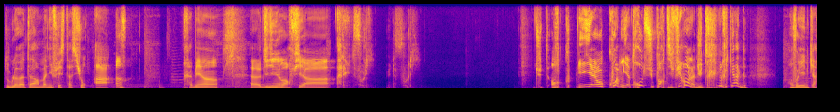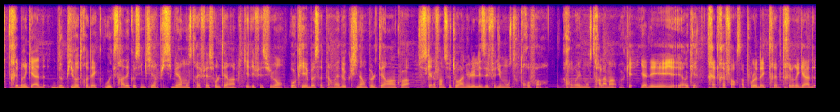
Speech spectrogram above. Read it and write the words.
Double avatar, manifestation A1. Très bien. Euh. Allez, une folie. Une folie. Il y a quoi Mais il y a trop de supports différents là, du tri-brigade. Envoyez une carte très-brigade depuis votre deck ou extra deck au cimetière, puis cibler un monstre effet sur le terrain, appliquer l'effet suivant. Ok, bah ça te permet de clean un peu le terrain quoi. Jusqu'à la fin de ce tour, annuler les effets du monstre, trop fort. Renvoyer le monstre à la main, ok. Il y a des. Ok, très très fort ça pour le deck très, très brigade.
